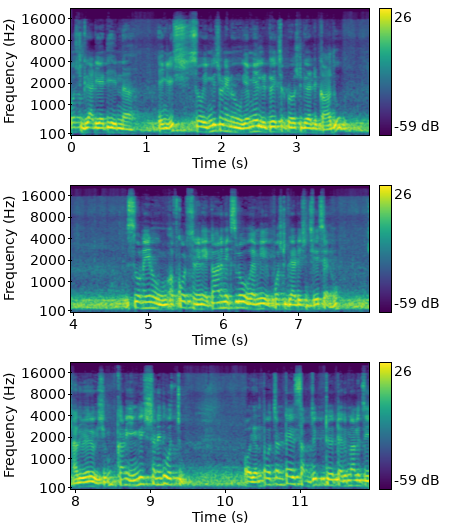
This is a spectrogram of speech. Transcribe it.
post graduate in English so ఇంగ్లీష్లో నేను ఎంఏ లిటరేచర్ పోస్ట్ గ్రాడ్యుయేట్ కాదు. సో నేను అఫ్కోర్స్ నేను ఎకానమిక్స్లో ఎంఏ పోస్ట్ గ్రాడ్యుయేషన్ చేశాను. అది వేరే విషయం. కానీ ఇంగ్లీష్ అనేది వచ్చు. ఎంత వచ్చు అంటే సబ్జెక్ట్ టెర్మినాలజీ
